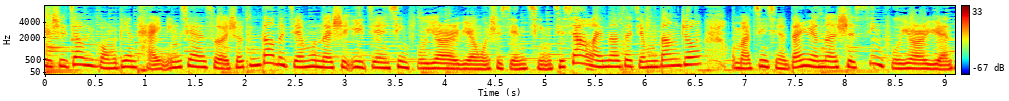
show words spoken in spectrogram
这里是教育广播电台，您现在所收听到的节目呢是遇见幸福幼儿园，我是贤琴。接下来呢，在节目当中，我们要进行的单元呢是幸福幼儿园。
